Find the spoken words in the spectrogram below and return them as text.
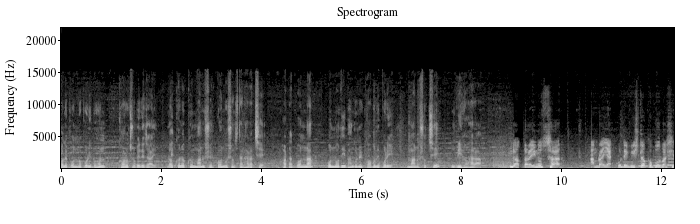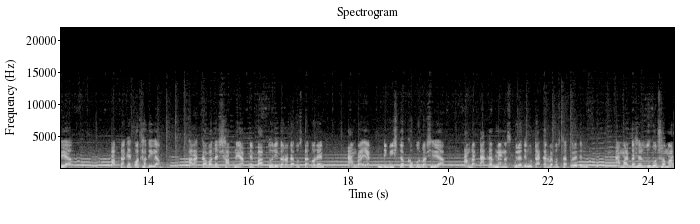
ফলে পণ্য পরিবহন খরচও বেড়ে যায়। লক্ষ লক্ষ মানুষের কর্মসংস্থান হারাচ্ছে। হঠাৎ বন্যা ও নদী ভাঙ্গনের কবলে পড়ে মানুষ হচ্ছে গৃহহারা। ডক্টর ইনুস স্যার, আমরা এক কোটি বিশ লক্ষ প্রবাসীরা আপনাকে কথা দিলাম। ফারাক্কাবাদের সামনে আপনি বাদ তৈরি করার ব্যবস্থা করেন। আমরা এক কোটি বিশ লক্ষ প্রবাসীরা আমরা টাকার ম্যানেজ করে দেবো, টাকার ব্যবস্থা করে দেবো। আমার দেশের যুব সমাজ,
